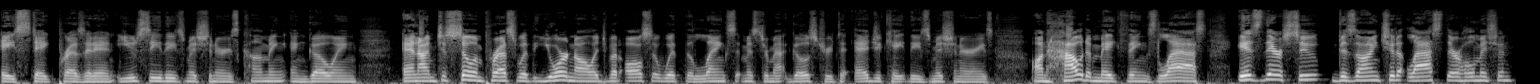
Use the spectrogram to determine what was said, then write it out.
a stake president. You see these missionaries coming and going. And I'm just so impressed with your knowledge, but also with the lengths that Mr. Mac goes through to educate these missionaries on how to make things last. Is their suit designed, should it last their whole mission?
